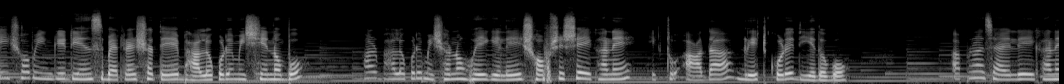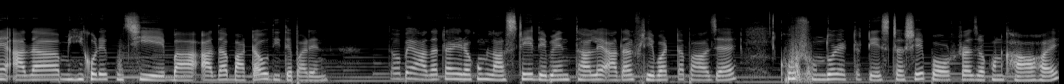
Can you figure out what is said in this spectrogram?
এই সব ইনগ্রিডিয়েন্টস ব্যাটারের সাথে ভালো করে মিশিয়ে নেব। আর ভালো করে মেশানো হয়ে গেলে সবশেষে এখানে একটু আদা গ্রেট করে দিয়ে দেবো। আপনারা চাইলে এখানে আদা মিহি করে কুচিয়ে বা আদা বাটাও দিতে পারেন। তবে আদাটা এরকম লাস্টেই দেবেন, তাহলে আদার ফ্লেভারটা পাওয়া যায়। খুব সুন্দর একটা টেস্ট আসে পরোটা যখন খাওয়া হয়।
